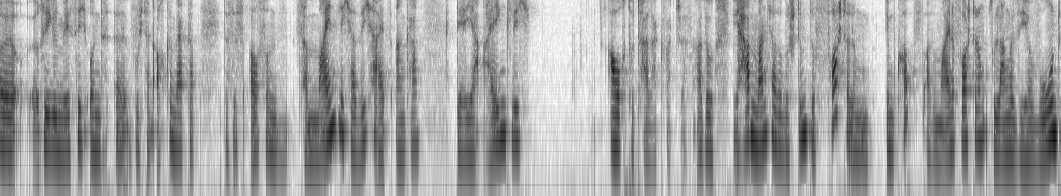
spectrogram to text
äh, regelmäßig und äh, wo ich dann auch gemerkt habe, das ist auch so ein vermeintlicher Sicherheitsanker, der ja eigentlich auch totaler Quatsch ist. Also wir haben manchmal so bestimmte Vorstellungen im Kopf, also meine Vorstellung, solange sie hier wohnt,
